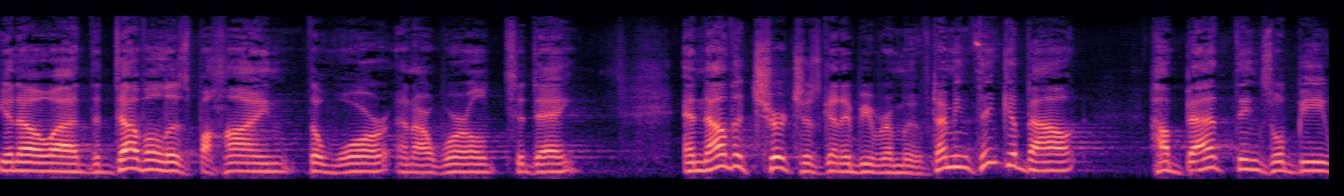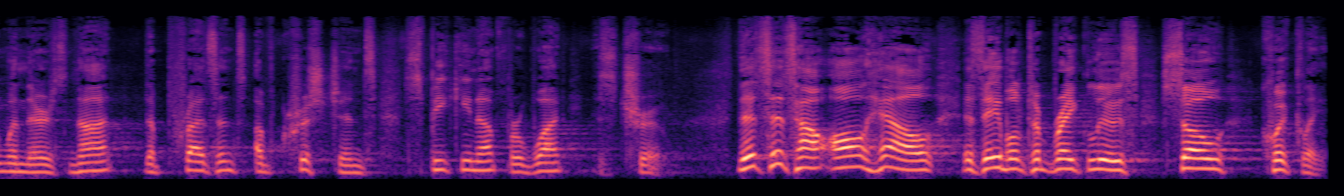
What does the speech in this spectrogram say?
You know, uh, the devil is behind the war in our world today. And now the church is going to be removed. I mean, think about how bad things will be when there's not the presence of Christians speaking up for what is true. This is how all hell is able to break loose so quickly.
